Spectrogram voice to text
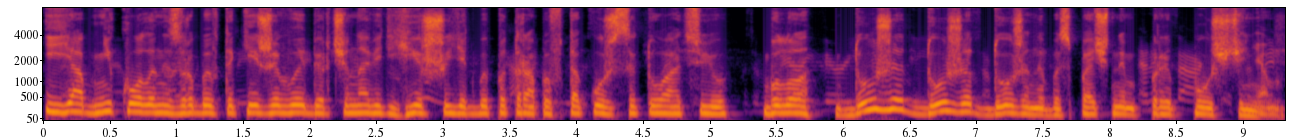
і я б ніколи не зробив такий же вибір, чи навіть гірший, якби потрапив в таку ж ситуацію, було дуже дуже дуже небезпечним припущенням.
